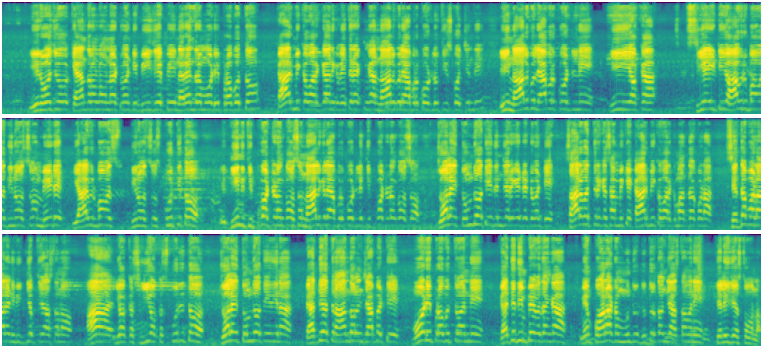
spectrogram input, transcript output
ఈరోజు కేంద్రంలో ఉన్నటువంటి బీజేపీ నరేంద్ర మోడీ ప్రభుత్వం కార్మిక వర్గానికి వ్యతిరేకంగా నాలుగు లేబర్ కోడ్లు తీసుకొచ్చింది. ఈ నాలుగు లేబర్ కోడ్లని ఈ యొక్క సిఐటి ఆవిర్భావ దినోత్సవం మేడే ఈ ఆవిర్భావ దినోత్సవ స్ఫూర్తితో దీన్ని తిప్పుకొట్టడం కోసం నాలుగు లేబర్ కోట్లు తిప్పుకొట్టడం కోసం జూలై తొమ్మిదో తేదీన జరిగేటటువంటి సార్వత్రిక సమ్మెకి కార్మిక వర్గం అంతా కూడా సిద్ధపడాలని విజ్ఞప్తి చేస్తున్నాం. ఆ యొక్క ఈ యొక్క స్ఫూర్తితో జూలై తొమ్మిదో తేదీన పెద్ద ఎత్తున ఆందోళన చేపట్టి మోడీ ప్రభుత్వాన్ని గద్దె దింపే విధంగా మేము పోరాటం ముందు ఉధృతం చేస్తామని తెలియజేస్తూ ఉన్నాం.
